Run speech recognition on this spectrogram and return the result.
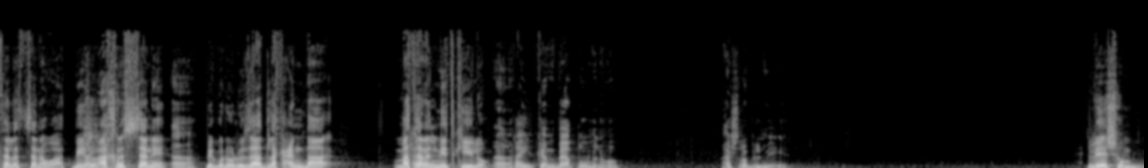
ثلاث سنوات بيجوا طيب. آخر السنة آه. بيقولوا له زاد لك عندنا مثلا 100 كيلو آه. طيب كم بيعطوه منهم 10% ليش هم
